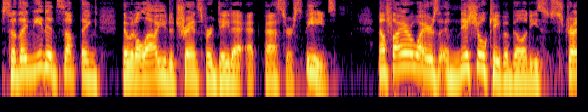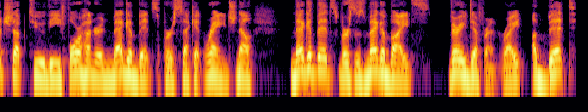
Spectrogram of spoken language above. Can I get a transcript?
So they needed something that would allow you to transfer data at faster speeds. Now FireWire's initial capabilities stretched up to the 400 megabits per second range. Now megabits versus megabytes, very different, right? A bit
